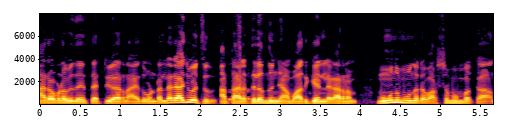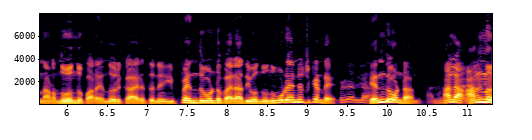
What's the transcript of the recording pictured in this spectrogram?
ആരോപണ വിധേയം തെറ്റുകാരനായതുകൊണ്ടല്ല രാജിവെച്ചത്. ആ തരത്തിലൊന്നും ഞാൻ വാദിക്കാനില്ല. കാരണം മൂന്ന് മൂന്നര വർഷം മുമ്പ് നടന്നു എന്ന് പറയുന്ന ഒരു കാര്യത്തിന് ഇപ്പൊ എന്തുകൊണ്ട് പരാതി വന്നു എന്നും കൂടി അന്വേഷിക്കണ്ടേ? എന്തുകൊണ്ടാണ്? അല്ല അന്ന്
